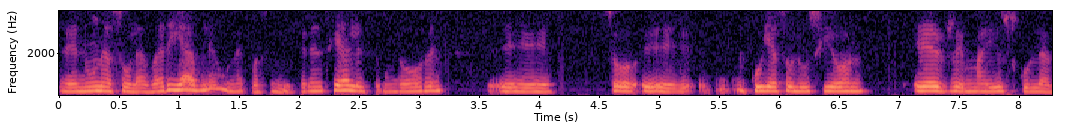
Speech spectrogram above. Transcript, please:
en una sola variable, una ecuación diferencial de segundo orden, eh, eh, cuya solución R mayúscula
